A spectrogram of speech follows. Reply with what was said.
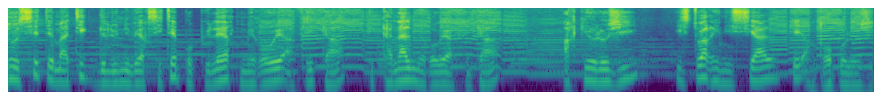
Dossier thématique de l'Université populaire Meroé Africa et Canal Meroé Africa, archéologie, histoire initiale et anthropologie.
